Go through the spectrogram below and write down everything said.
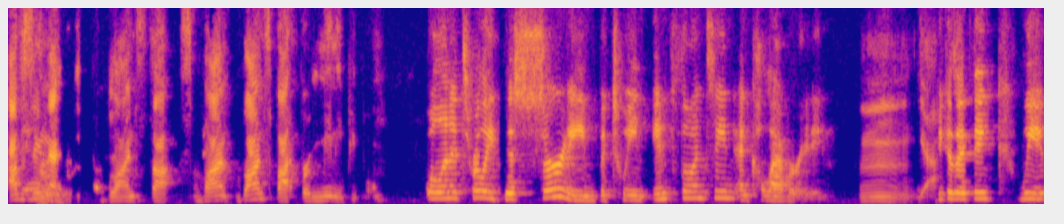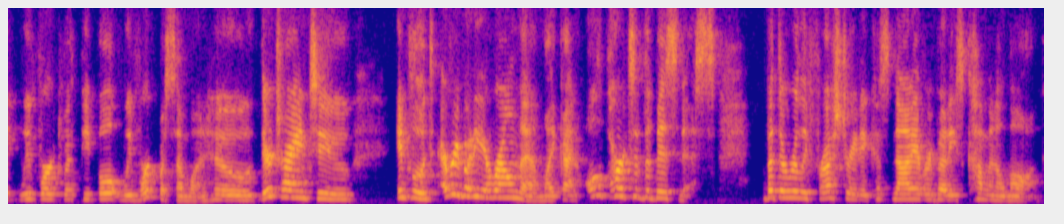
I've seen that be a blind spot, blind, blind spot for many people. Well, and it's really discerning between influencing and collaborating. Mm, yeah. because I think we we've worked with people, we've worked with someone who they're trying to influence everybody around them, like on all parts of the business, but they're really frustrated because not everybody's coming along.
